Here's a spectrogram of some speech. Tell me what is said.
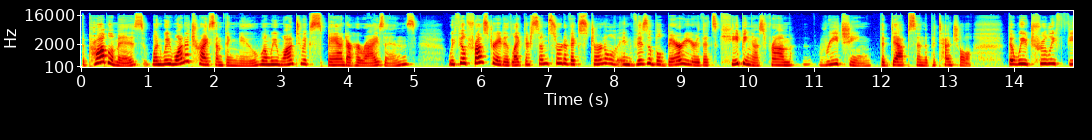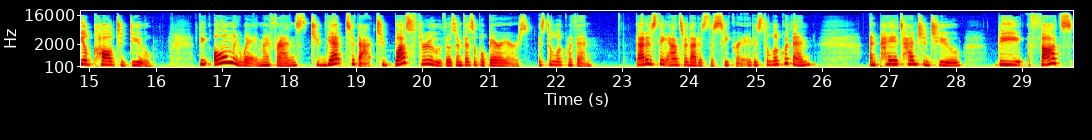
The problem is when we want to try something new, when we want to expand our horizons, we feel frustrated like there's some sort of external invisible barrier that's keeping us from reaching the depths and the potential that we truly feel called to do. The only way, my friends, to get to that, to bust through those invisible barriers, is to look within. That is the answer. That is the secret. It is to look within and pay attention to the thoughts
